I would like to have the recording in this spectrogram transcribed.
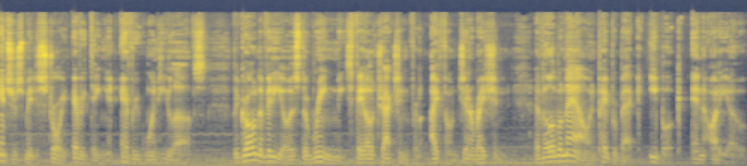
answers may destroy everything and everyone he loves. The girl in the video is The Ring meets Fatal Attraction for the iPhone generation. Available now in paperback, ebook, and audio.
